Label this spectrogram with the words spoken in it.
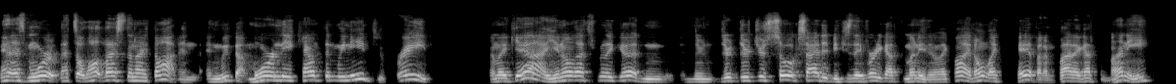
Man, that's more, that's a lot less than I thought. And, and we've got more in the account than we need to. Great. I'm like, yeah, you know, that's really good. And they're, they're, they're just so excited because they've already got the money. They're like, well, I don't like to pay it, but I'm glad I got the money.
